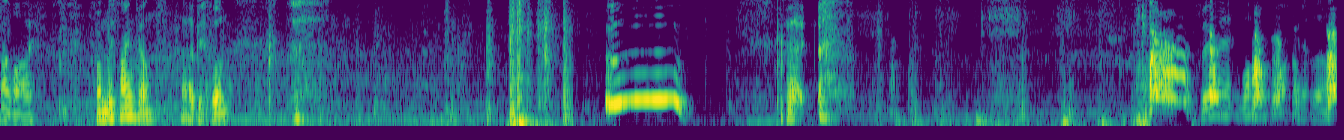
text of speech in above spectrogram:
my life from this angle. That'd be fun. right. Bennett, what are you barking at though?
